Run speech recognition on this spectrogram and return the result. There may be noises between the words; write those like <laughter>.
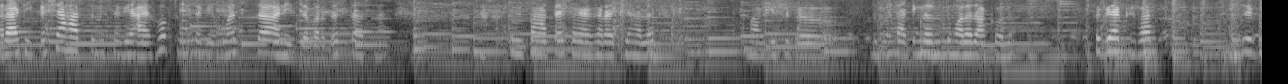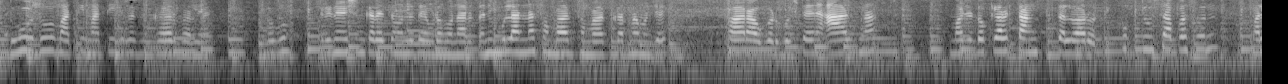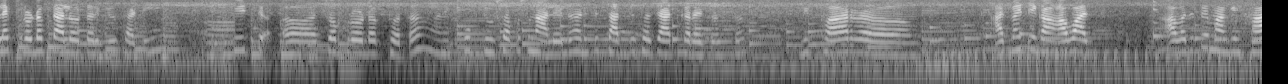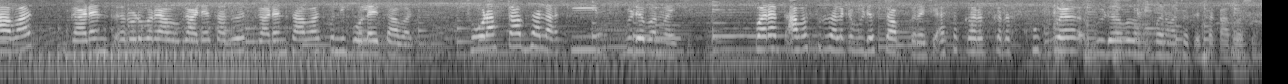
मराठी कशा आहात तुम्ही सगळे? आय होप तुम्ही सगळे मस्त आणि जबरदस्त असणार. तर तुम्ही पाहताय सगळ्या घराची हालत. मागे सगळं जसं स्टार्टिंगला मी तुम्हाला दाखवलं. सगळ्या घरात म्हणजे धूळ धूळ माती माती घर भरलं बघू रिनोव्हेशन करायचं म्हणलं तर एवढं होणारच. आणि मुलांना सांभाळत सांभाळत करणं म्हणजे फार अवघड गोष्ट आहे. आणि आज ना माझ्या डोक्यावर टांग तलवार होती. खूप दिवसापासून मला एक प्रोडक्ट आलं होतं रिव्ह्यूसाठी चं प्रोडक्ट होतं आणि खूप दिवसापासून आलेलं आणि ते सात दिवसाच्या आत करायचं असतं. मी फार आज माहिती आहे का आवाज आवाज येतोय मागे. हा आवाज गाड्यांचा रोडवर गाड्या चालू आहेत. गाड्यांचा आवाज कोणी बोलायचा आवाज. थोडा स्टॉप झाला की व्हिडिओ बनवायची. परत आवाज सुरू झाला की व्हिडिओ स्टॉप करायची. असं करत करत खूप वेळ व्हिडिओ बनवत होते सकाळपासून.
